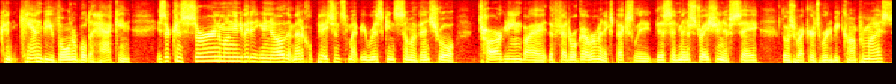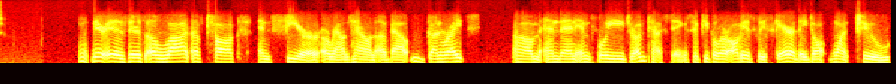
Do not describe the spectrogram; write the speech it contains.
can, can be vulnerable to hacking. Is there concern among anybody that you know that medical patients might be risking some eventual targeting by the federal government, especially this administration, if, say, those records were to be compromised? There is. There's a lot of talk and fear around town about gun rights um, and then employee drug testing. So people are obviously scared. They don't want to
